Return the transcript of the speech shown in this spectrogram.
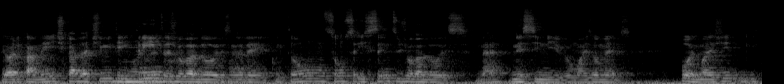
Teoricamente, cada time tem no 30 elenco. jogadores no elenco, então são 600 jogadores, né? Nesse nível, mais ou menos. Pô, imagine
